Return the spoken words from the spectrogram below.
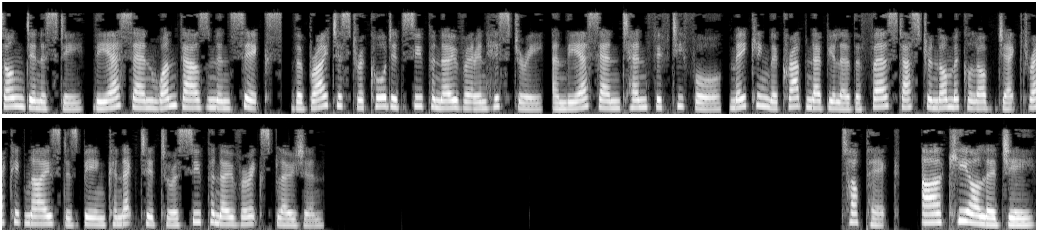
Song dynasty, the SN 1006, the brightest recorded supernova in history, and the SN 1054, making the Crab Nebula the first astronomical object recognized as being connected to a supernova explosion. Topic: Archaeology.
